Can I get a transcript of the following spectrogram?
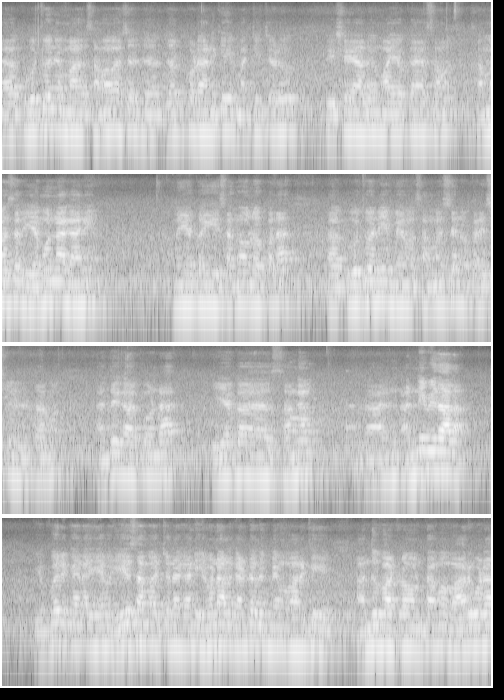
కూర్చొని మా సమావేశాలు జరుపుకోవడానికి మంచి చెడు విషయాలు మా యొక్క సమస్యలు ఏమున్నా కానీ మీ యొక్క ఈ సంఘం లోపల కూర్చొని మేము సమస్యను పరిష్కరించుతాము. అంతేకాకుండా ఈ యొక్క సంఘం అన్- అన్ని విధాల ఎవరికైనా ఏ ఏ సమస్య కానీ ఇరవై నాలుగు గంటలు మేము వారికి అందుబాటులో ఉంటాము. వారు కూడా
